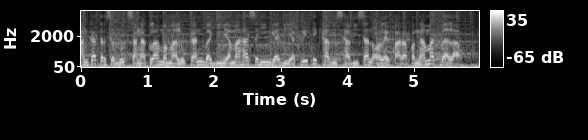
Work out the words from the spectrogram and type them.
angka tersebut sangatlah memalukan bagi Yamaha sehingga dia kritik habis-habisan oleh para pengamat balap.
